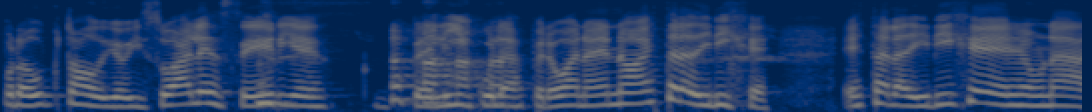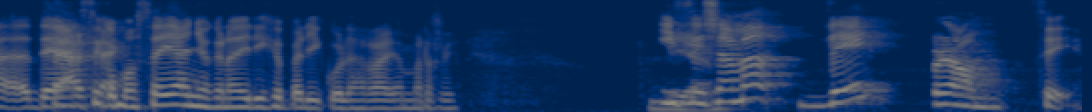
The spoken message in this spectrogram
productos audiovisuales, series, películas. Pero bueno, eh, no, esta la dirige. Esta la dirige, es una de hace como seis años que no dirige películas, Ryan Murphy. Y Bien. se llama The Prom. Sí.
